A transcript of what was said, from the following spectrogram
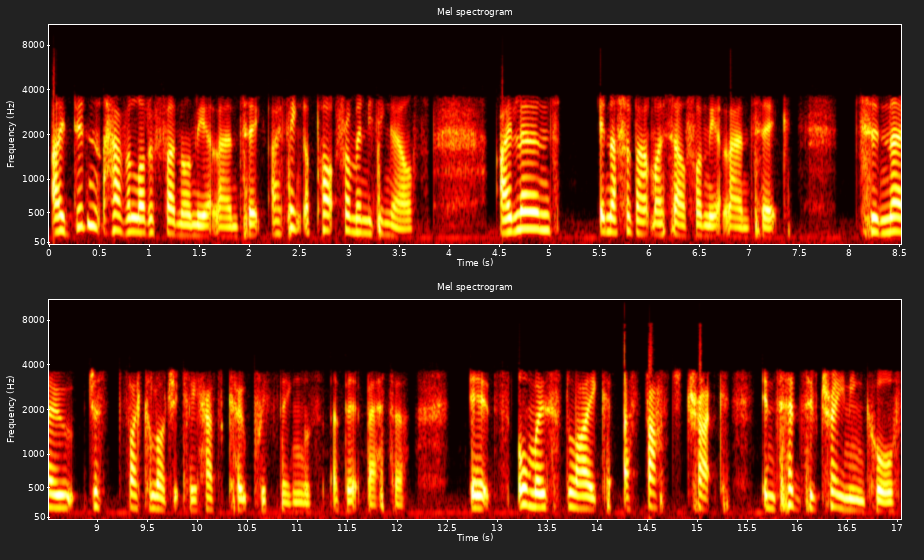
I didn't have a lot of fun on the Atlantic. I think apart from anything else, I learned enough about myself on the Atlantic to know just psychologically how to cope with things a bit better. It's almost like a fast track intensive training course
